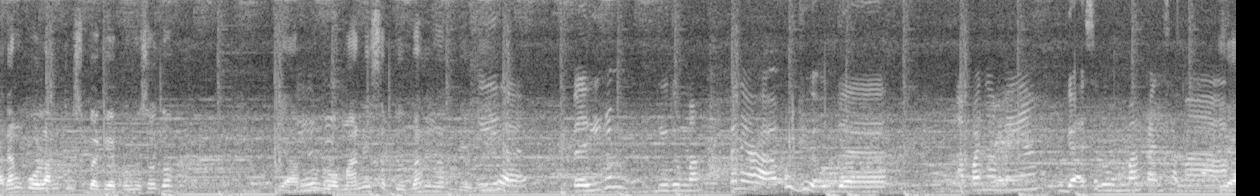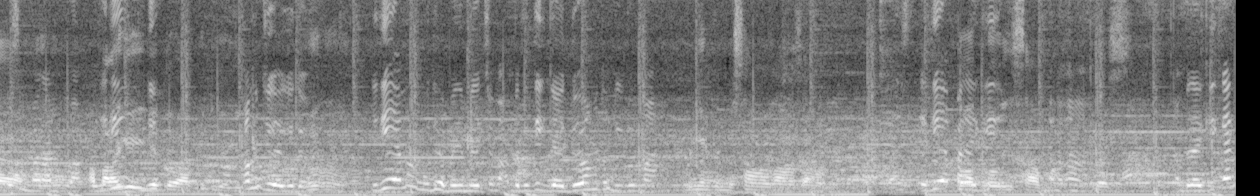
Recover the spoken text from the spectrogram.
Kadang pulang tuh sebagai bungsu tuh ya ampun Iya. rumah ini sepi banget gitu. Iya apalagi kan di rumah kan ya aku juga udah apa namanya nggak serumah kan sama Iya. aku sama orang tua aku. Apalagi Jadi gitu aku juga gitu kamu juga gitu? Heeh. jadi emang udah bener-bener cuma bertiga doang tuh di rumah? Bener-bener sama sama Terus, jadi apalagi sama. Heeh. terus? Apalagi kan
